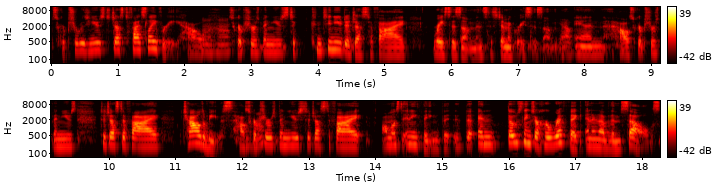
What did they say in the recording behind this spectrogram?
scripture was used to justify slavery. How mm-hmm. scripture has been used to continue to justify racism and systemic racism yeah. and how scripture has been used to justify child abuse how mm-hmm. scripture has been used to justify almost anything that, that and those things are horrific in and of themselves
